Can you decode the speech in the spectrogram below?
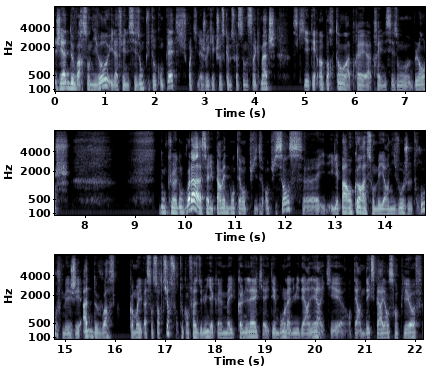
j'ai hâte de voir son niveau. Il a fait une saison plutôt complète. Je crois qu'il a joué quelque chose comme 65 matchs, ce qui était important après, après une saison blanche. Donc, euh, donc voilà, ça lui permet de monter en, puissance. Euh, il n'est pas encore à son meilleur niveau, je trouve, mais j'ai hâte de voir comment il va s'en sortir, surtout qu'en face de lui, il y a quand même Mike Conley qui a été bon la nuit dernière et qui est, en termes d'expérience en playoff,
